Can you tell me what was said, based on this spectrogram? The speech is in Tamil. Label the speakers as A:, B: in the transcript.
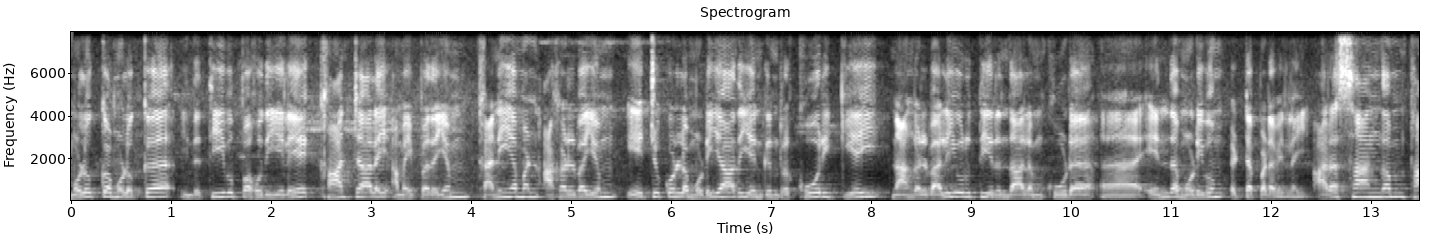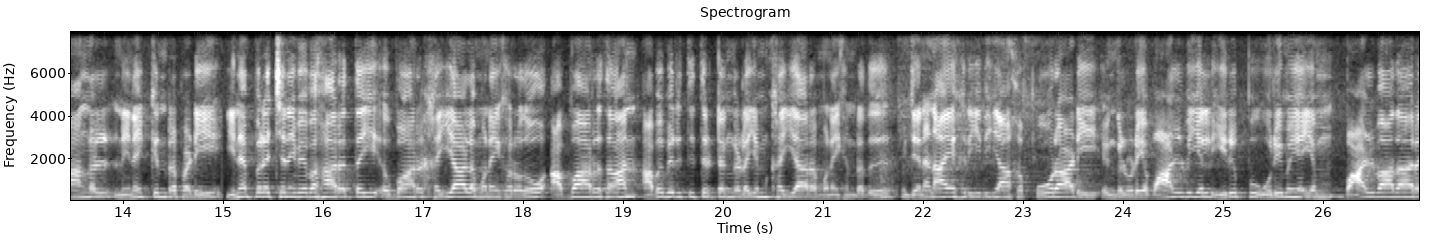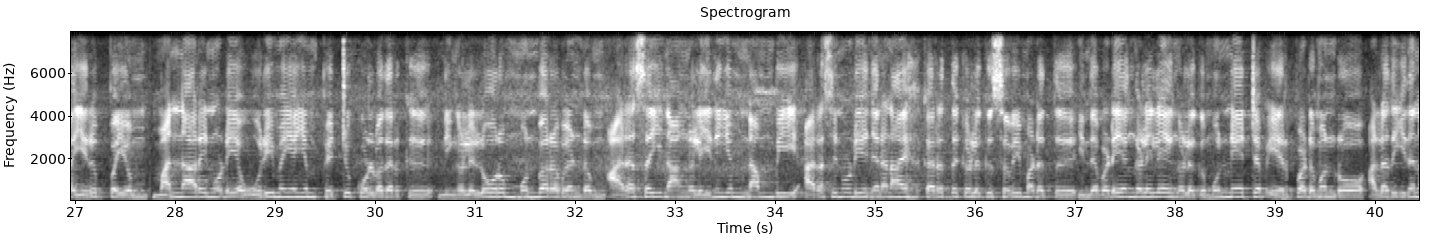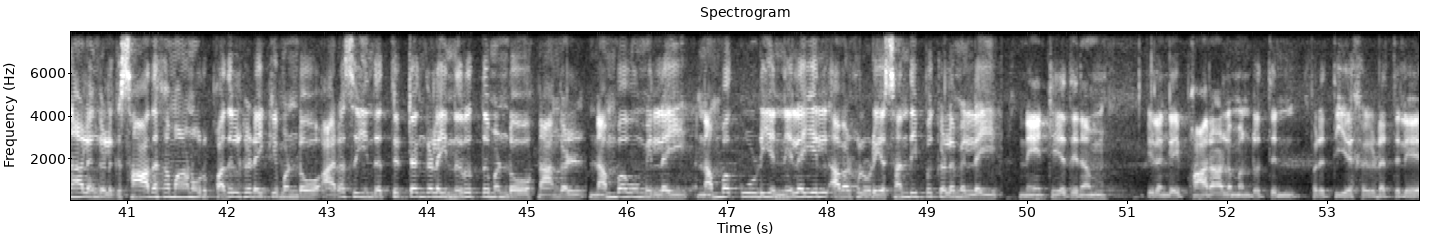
A: முழுக்க முழுக்க இந்த தீவு பகுதியிலே காற்றாலை அமைப்பதையும் கனியமன் அகழ்வையும் ஏற்றுக்கொள்ள முடியாது என்கின்ற கோரிக்கையை நாங்கள் வலியுறுத்தி இருந்தாலும் கூட எந்த முடிவும் எட்டப்படவில்லை. அரசாங்கம் தாங்கள் நினைக்கின்றபடி இனப்பிரச்சனை விவகாரத்தை எவ்வாறு கையாள முனைகிறதோ அவ்வாறுதான் அபிவிருத்தி திட்டங்களையும் கையாள முனைகின்றது. ஜனநாயக ரீதியாக போராடி எங்களுடைய வாழ்வியல் இருப்பு உரிமையையும் வாழ்வாதார இருப்பையும் மன்னாரினுடைய உரிமையையும் பெற்றுக்கொள்வதற்கு நீங்கள் எல்லோரும் முன்வர வேண்டும். அரசை நாங்கள் இனியும் நம்பி அரசினுடைய ஜனநாயக கருத்துக்களுக்கு செவிமடுத்து இந்த விடயங்களிலே எங்களுக்கு முன்னேற்றம் ஏற்படும் என்றோ அல்லது இதனால் எங்களுக்கு சாதகமான ஒரு பதில் கிடைக்கும் என்றோ அரசு இந்த திட்டங்களை நிறுத்தும் என்றோ நாங்கள் நம்பவும் இல்லை. நம்பக்கூடிய நிலையில் அவர்களுடைய சந்திப்புகளும் இல்லை. நேற்றைய தினம் இலங்கை பாராளுமன்றத்தின் பிரத்யேக இடத்திலே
